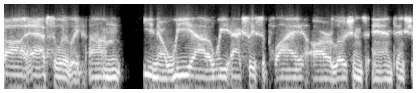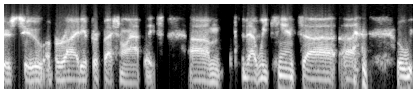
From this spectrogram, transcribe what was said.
Uh, absolutely. Um, you know, we, uh, we actually supply our lotions and tinctures to a variety of professional athletes um, that we can't, uh, we,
